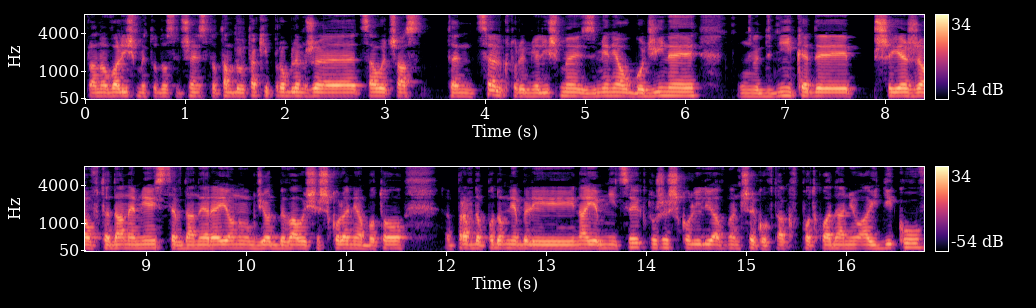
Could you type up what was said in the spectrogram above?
Planowaliśmy to dosyć często. Tam był taki problem, że cały czas ten cel, który mieliśmy, zmieniał godziny, dni, kiedy przyjeżdżał w te dane miejsce, w dany rejon, gdzie odbywały się szkolenia, bo to prawdopodobnie byli najemnicy, którzy szkolili Afgańczyków, tak, w podkładaniu ID-ków.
